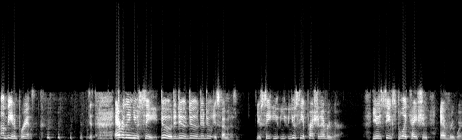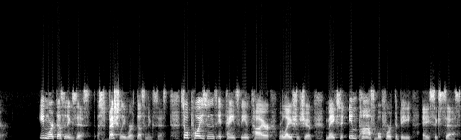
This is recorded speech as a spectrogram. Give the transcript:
I'm being oppressed. Just everything you see, do, do, do, do, do, do, is feminism. You see, you, you see oppression everywhere. You see exploitation everywhere, even where it doesn't exist, especially where it doesn't exist. So it poisons, it taints the entire relationship, makes it impossible for it to be a success.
